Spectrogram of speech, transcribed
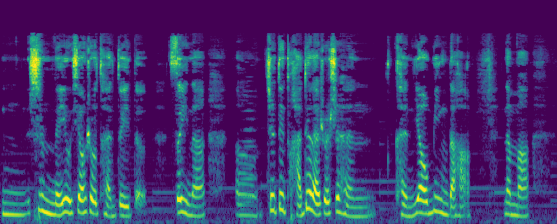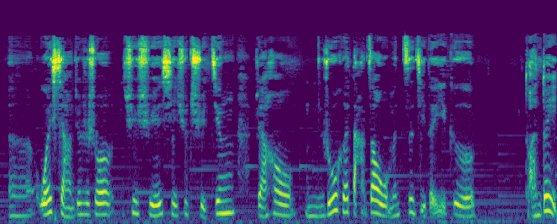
嗯，是没有销售团队的。所以呢，嗯，这对团队来说是很很要命的哈。那么，嗯，我想就是说去学习、去取经，然后嗯，如何打造我们自己的一个团队，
